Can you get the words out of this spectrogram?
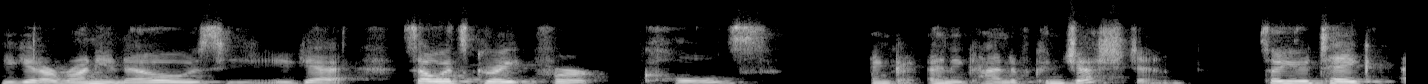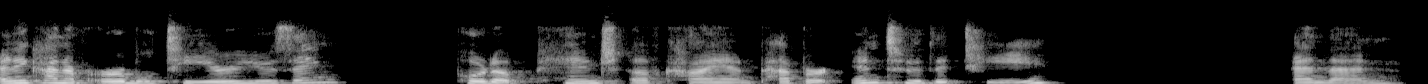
You get a runny nose. You, you get so it's great for colds and any kind of congestion. So you take any kind of herbal tea you're using, put a pinch of cayenne pepper into the tea, and then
